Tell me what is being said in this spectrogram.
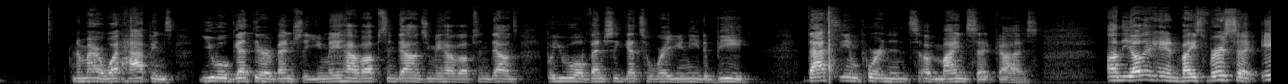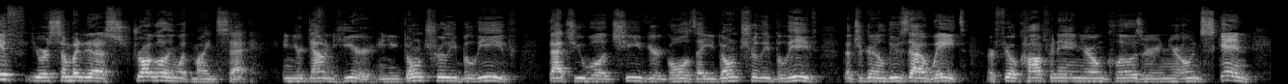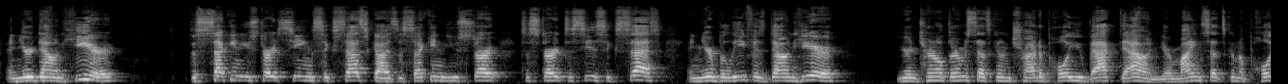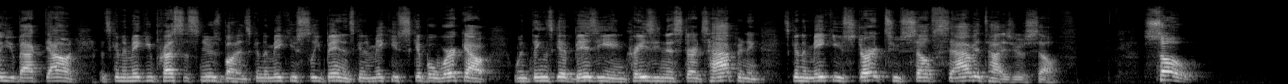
no matter what happens, you will get there eventually. You may have ups and downs, you may have ups and downs, but you will eventually get to where you need to be. That's the importance of mindset, guys. On the other hand, vice versa, if you're somebody that is struggling with mindset and you're down here and you don't truly believe that you will achieve your goals, that you don't truly believe that you're going to lose that weight or feel confident in your own clothes or in your own skin, and you're down here, the second you start seeing success, guys, the second you start to start to see success and your belief is down here, your internal thermostat's going to try to pull you back down. Your mindset's going to pull you back down. It's going to make you press the snooze button. It's going to make you sleep in. It's going to make you skip a workout when things get busy and craziness starts happening. It's going to make you start to self sabotage yourself. So,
